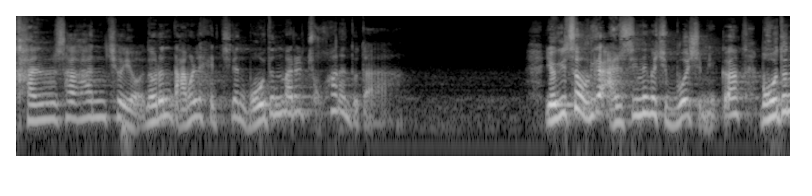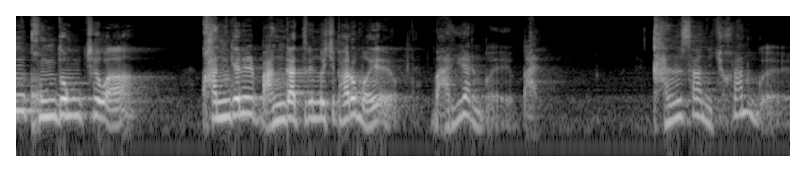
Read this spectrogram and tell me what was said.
간사한 혀여, 너는 남을 해치는 모든 말을 좋아하는도다. 여기서 우리가 알 수 있는 것이 무엇입니까? 모든 공동체와 관계를 망가뜨린 것이 바로 뭐예요? 말이라는 거예요. 말. 간사한 혀라는 거예요.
